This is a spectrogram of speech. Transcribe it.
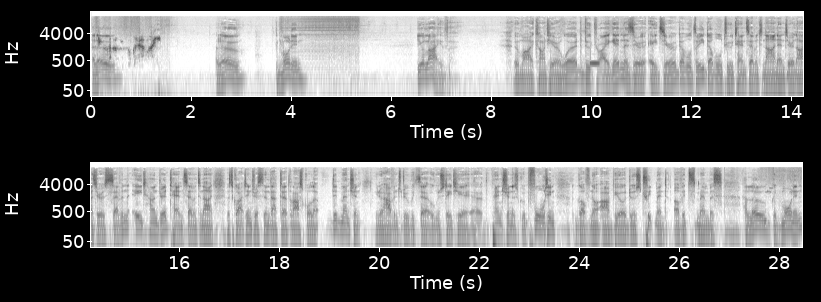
Hello. Hello. Good morning. You're live. My, I can't hear a word. Do try again. 080 1079 and 0907 800 1079. It was quite interesting that uh, the last caller did mention, you know, having to do with uh, Ogun State here. Uh, the pensioners group 14, Governor Abiodun's treatment of its members. Hello, good morning.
